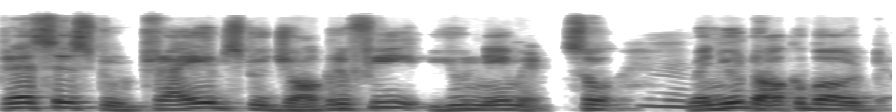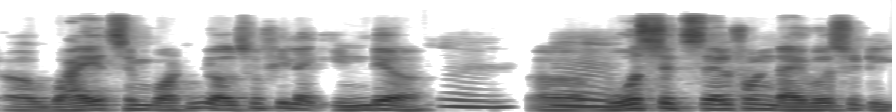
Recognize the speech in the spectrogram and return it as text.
dresses to tribes to geography you name it so Hmm. when you talk about uh, why it's important we also feel like india Hmm. uh, Hmm. boasts itself on diversity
